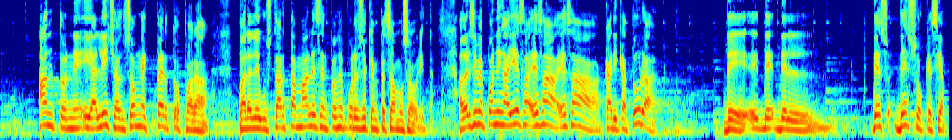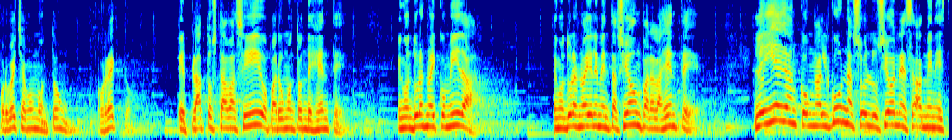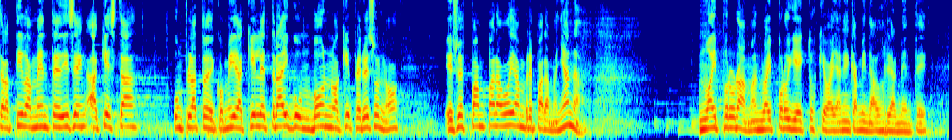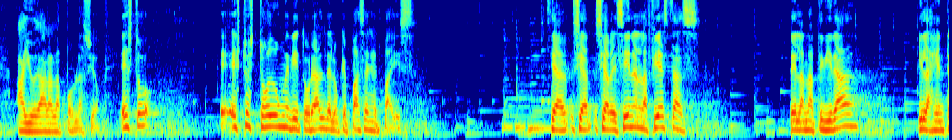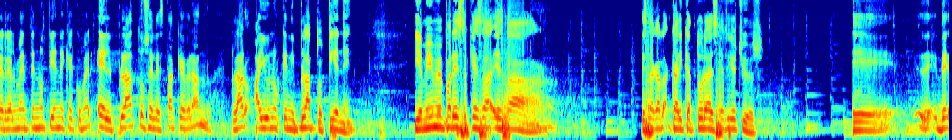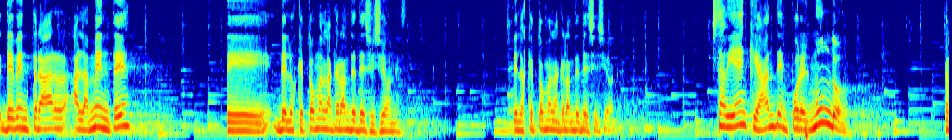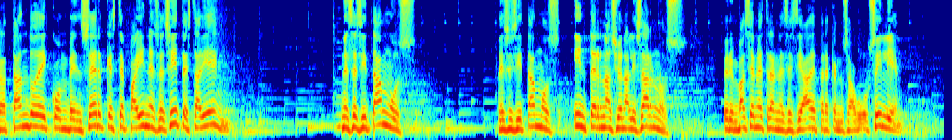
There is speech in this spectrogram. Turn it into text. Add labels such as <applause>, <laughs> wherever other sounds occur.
Anthony y Alichan son expertos para, para degustar tamales, entonces por eso es que empezamos ahorita. A ver si me ponen ahí esa, esa, esa caricatura de, del, de, eso, de eso que se aprovechan un montón, correcto. El plato está vacío para un montón de gente. En Honduras no hay comida. En Honduras no hay alimentación para la gente. Le llegan con algunas soluciones administrativamente, dicen, aquí está un plato de comida, aquí le traigo un bono, aquí, pero eso no. Eso es pan para hoy, hambre para mañana. No hay programas, no hay proyectos que vayan encaminados realmente a ayudar a la población. Esto, esto es todo un editorial de lo que pasa en el país se, avecinan las fiestas de la natividad y la gente realmente no tiene que comer. El plato se le está quebrando. Claro, hay unos que ni plato tienen. Y a mí me parece que esa, esa, esa caricatura de Sergio Chus eh, debe entrar a la mente de los que toman las grandes decisiones. De los que toman las grandes decisiones. Está bien que anden por el mundo tratando de convencer que este país necesita, está bien. Necesitamos, necesitamos internacionalizarnos, pero en base a nuestras necesidades para que nos auxilien.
